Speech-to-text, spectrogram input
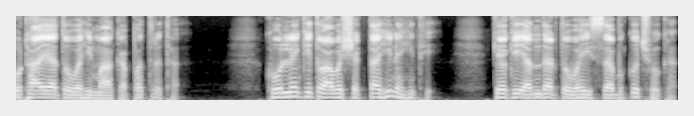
उठाया तो वही माँ का पत्र था। खोलने की तो आवश्यकता ही नहीं थी, क्योंकि अंदर तो वही सब कुछ होगा।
